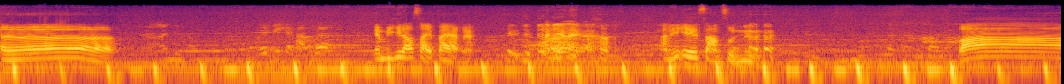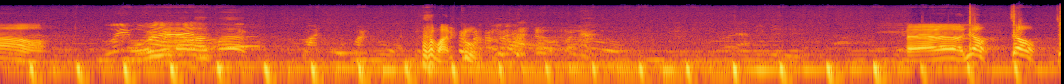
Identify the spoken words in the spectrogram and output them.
เกรดเออเอ็มวีที่แล้วใส่แปดนะอันนี้อะไรนะอันนี้ A สามศูนย์หนึ่งว้าวโอ้ยน่ารักมากหวานกลุ่มเออโยโจโจ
